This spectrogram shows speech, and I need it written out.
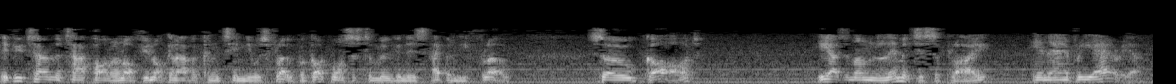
If you turn the tap on and off, you're not going to have a continuous flow. But God wants us to move in His heavenly flow. So God, He has an unlimited supply in every area.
